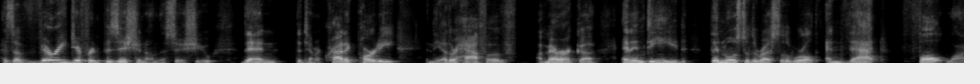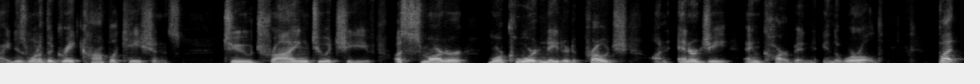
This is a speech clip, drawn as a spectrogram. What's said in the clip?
has a very different position on this issue than the Democratic Party and the other half of America, and indeed than most of the rest of the world. And that fault line is one of the great complications to trying to achieve a smarter, more coordinated approach on energy and carbon in the world. But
